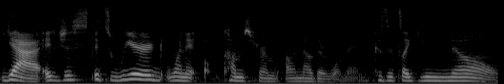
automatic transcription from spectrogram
yeah, it just it's weird when it comes from another woman because it's like you know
